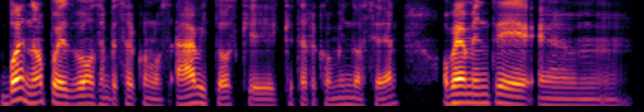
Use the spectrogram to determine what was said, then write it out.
bueno, pues vamos a empezar con los hábitos que, te recomiendo hacer. Obviamente, em,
